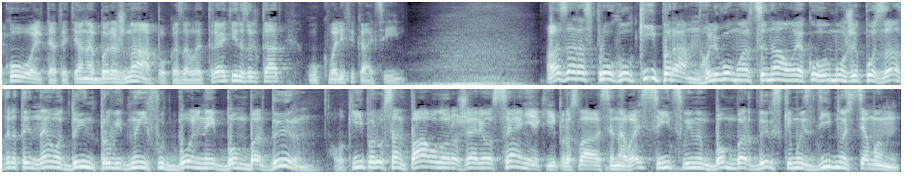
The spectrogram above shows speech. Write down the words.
Коваль та Тетяна Бережна показали третій результат у кваліфікації. А зараз про голкіпера, гольовому арсеналу якого може позаздрити не один провідний футбольний бомбардир. Голкіперу Сан Пауло Рожеріо Сені, який прославився на весь світ своїми бомбардирськими здібностями.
